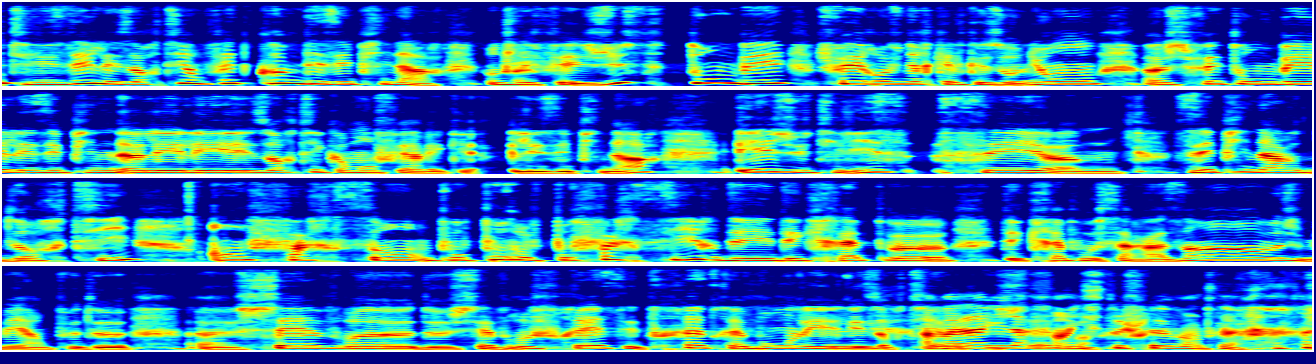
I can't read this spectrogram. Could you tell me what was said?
utiliser les orties en fait comme des épinards. Donc je les fais juste tomber, je fais revenir quelques oignons, euh, je fais tomber les, épines, euh, les, les orties comme on fait avec les épinards et j'utilise ces, euh, ces épinards d'ortie en farçant pour pour pour farcir des, des crêpes euh, des crêpes au sarrasin. Je mets un peu de euh, chèvre, de chèvre frais. C'est très très bon les, les orties. Ah bah là, il a faim, il se touche le ventre là.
